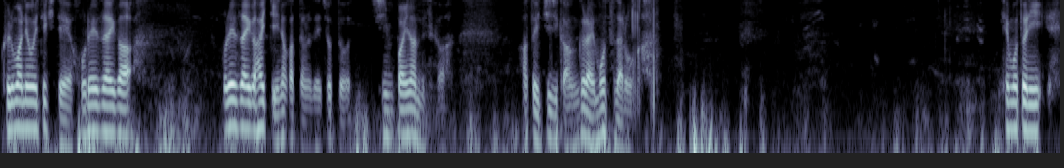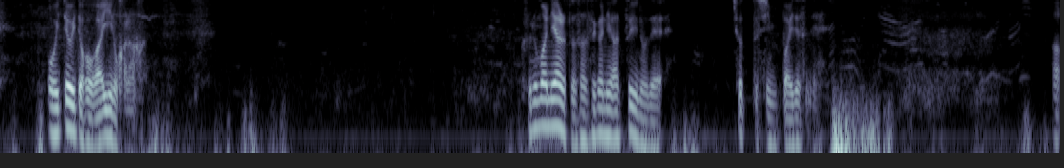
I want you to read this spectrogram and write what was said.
車に置いてきて保冷剤が、保冷剤が入っていなかったのでちょっと心配なんですが、あと1時間ぐらい持つだろうか。手元に置いておいた方がいいのかな。車にあるとさすがに暑いので、ちょっと心配ですね。あ、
